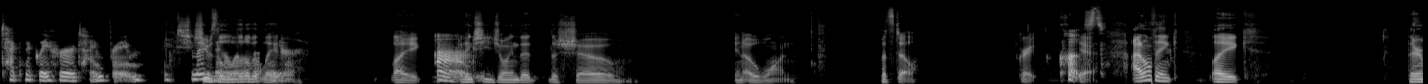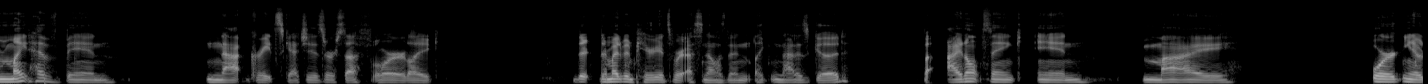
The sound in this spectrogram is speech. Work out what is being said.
technically her time frame. She, might she was a been little, bit later. Like Um, I think she joined the the show in 01. but still great. close. Yeah. I don't think like there might have been not great sketches or stuff or like there there might have been periods where SNL has been like not as good, but I don't think in my or you know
